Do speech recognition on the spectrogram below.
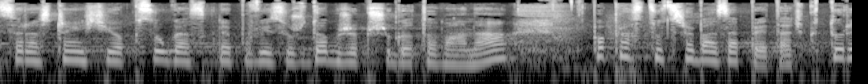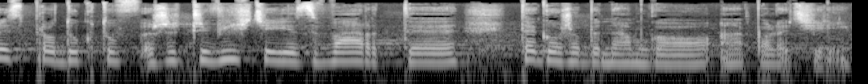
coraz częściej obsługa sklepów jest już dobrze przygotowana. Po prostu trzeba zapytać, który z produktów rzeczywiście jest warty tego, żeby nam go polecili.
